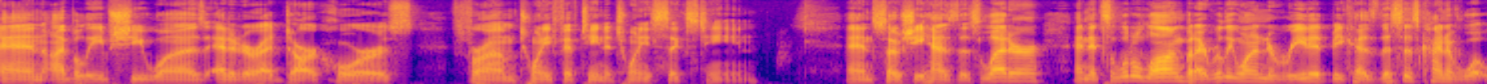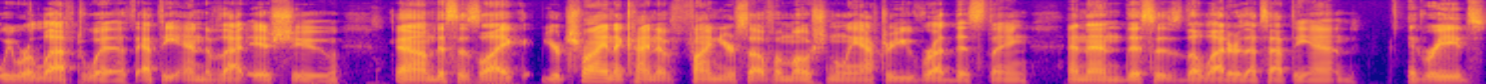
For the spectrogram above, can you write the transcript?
And I believe she was editor at Dark Horse from 2015 to 2016. And so she has this letter, and it's a little long, but I really wanted to read it because this is kind of what we were left with at the end of that issue. Um, this is like you're trying to kind of find yourself emotionally after you've read this thing, and then this is the letter that's at the end. It reads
